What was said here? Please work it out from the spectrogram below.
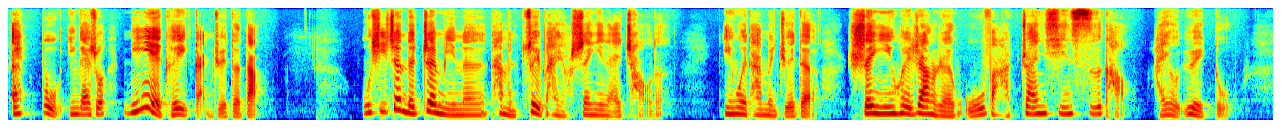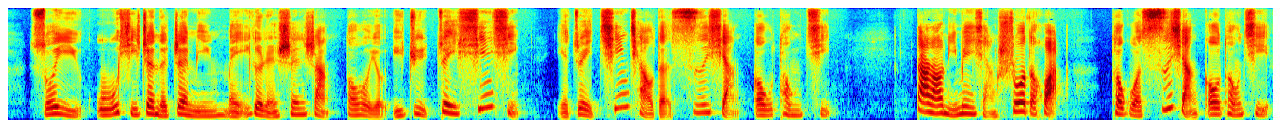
哎，不应该说，你也可以感觉得到。无锡镇的镇民呢，他们最怕有声音来吵的，因为他们觉得声音会让人无法专心思考，还有阅读。所以，无锡镇的镇民每一个人身上都会有一具最新醒也最轻巧的思想沟通器，大脑里面想说的话。透过思想沟通器，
